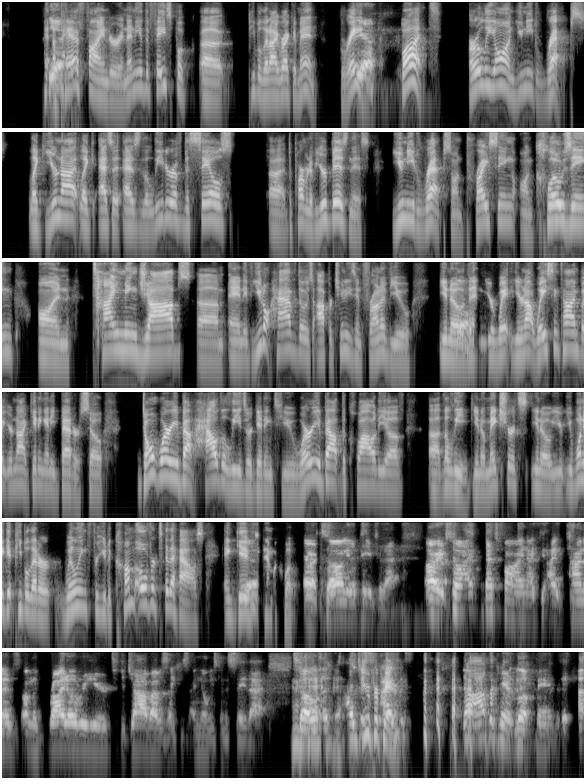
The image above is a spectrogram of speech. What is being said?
Yeah. A Pathfinder and any of the Facebook uh, people that I recommend, great Yeah. but early on you need reps like you're not like as a as the leader of the sales uh, department of your business you need reps on pricing on closing on timing jobs. Um, and if you don't have those opportunities in front of you, you know, yeah. then you're wa- you're not wasting time, but you're not getting any better. So don't worry about how the leads are getting to you. Worry about the quality of uh, the lead. You know, make sure it's you know you, you want to get people that are willing for you to come over to the house and give yeah. them a quote. All right, so I'm gonna pay for that. All right, so I, that's fine. I, I kind of on the ride over here to the job, I was like, I know he's going to say that. So I just, you're prepared. I no, I'm prepared. Look, man,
